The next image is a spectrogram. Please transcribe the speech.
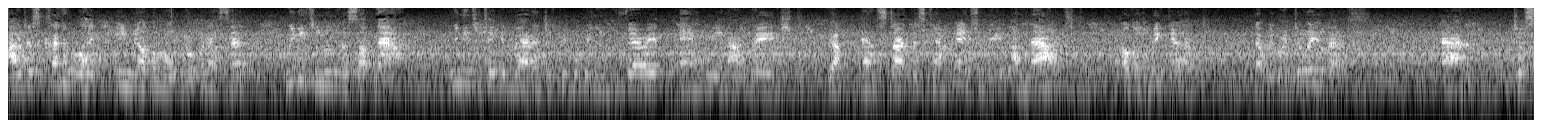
I just kind of like emailed the whole group and I said, we need to move this up now. We need to take advantage of people being very angry and outraged Yeah. and start this campaign. So we announced over the weekend that we were doing this, and just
